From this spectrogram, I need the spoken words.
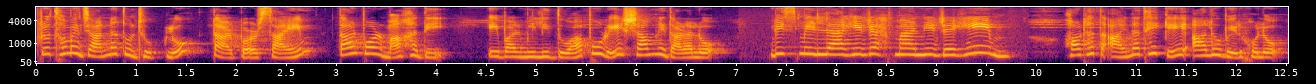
প্রথমে জান্নাতুল ঢুকলো, তারপর সাইম তারপর মাহাদি। এবার মিলি দোয়া পড়ে সামনে দাঁড়াল। বিসমিল্লাহির রহমানির রহিম। হঠাৎ আয়না থেকে আলো বের হলো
